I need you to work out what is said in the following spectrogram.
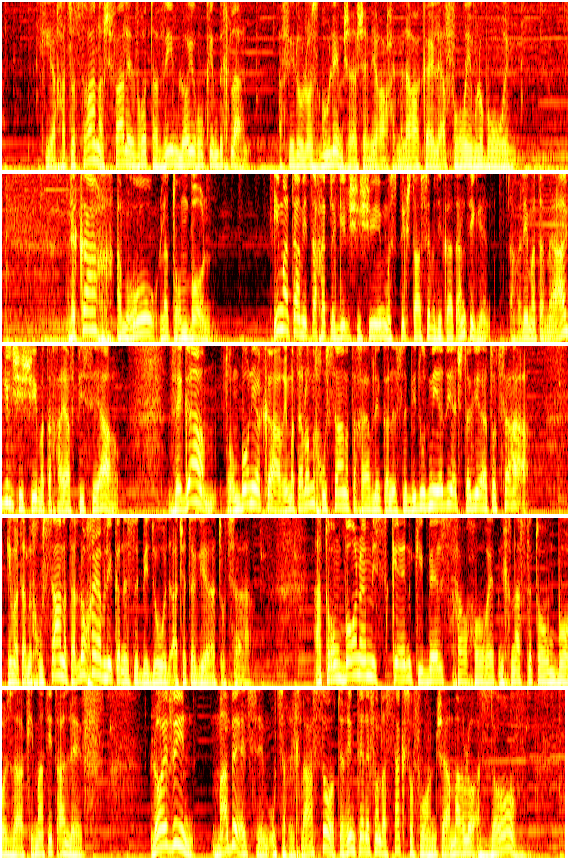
כי החצוצרה נשפה לעברו תווים לא ירוקים בכלל, אפילו לא סגולים שהשם ירחם, אלא רק כאלה אפורים, לא ברורים. וכך אמרו לטרומבון, אם אתה מתחת לגיל 60, מספיק שתעשה בדיקת אנטיגן, אבל אם אתה מעל גיל 60, אתה חייב PCR. וגם, טרומבון יקר, אם אתה לא מחוסן, אתה חייב להיכנס לבידוד מיידי עד שתגיע התוצאה. אם אתה מחוסן, אתה לא חייב להיכנס לבידוד עד שתגיע התוצאה. הטרומבון המסכן קיבל סחרחורת, נכנס לטרומבוזה, כמעט התעלף. לא הבין מה בעצם הוא צריך לעשות. הרים טלפון לסקסופון שאמר לו, עזוב,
